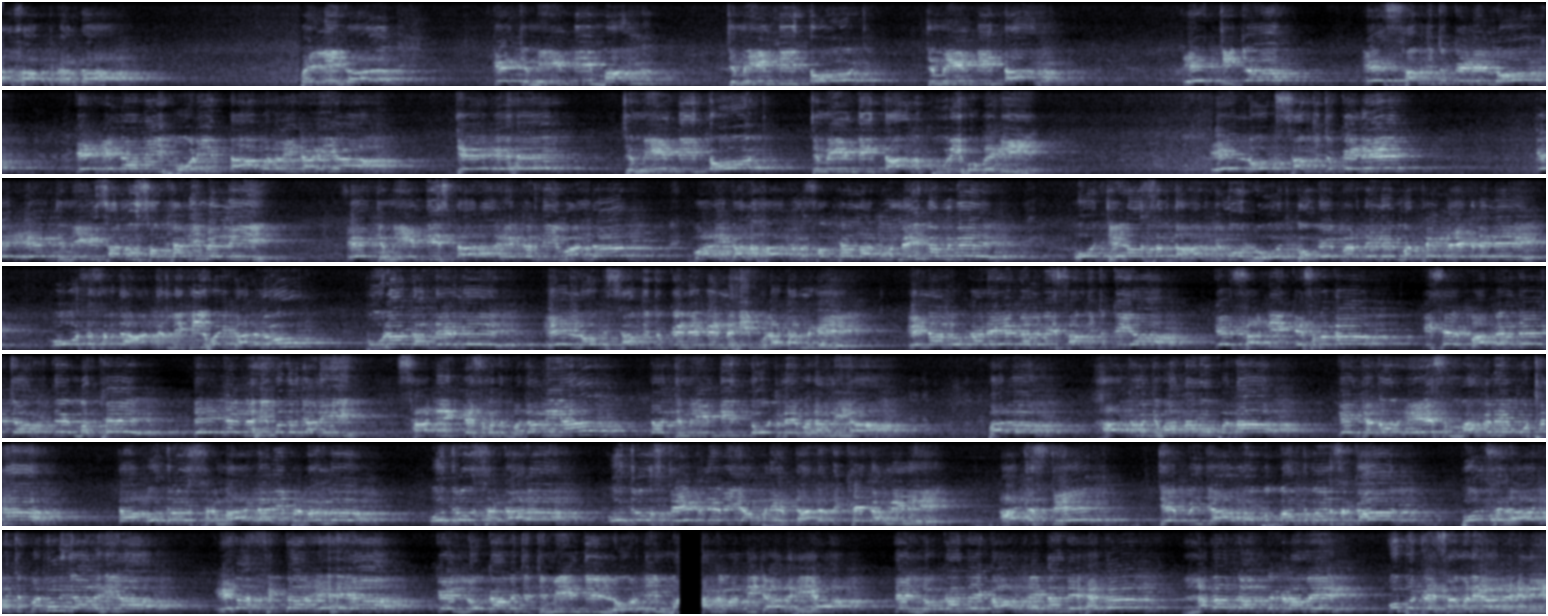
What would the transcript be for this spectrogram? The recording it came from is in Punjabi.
ਗੱਲਾਂ ਸਾਬਤ ਕਰਦਾ। ਪਹਿਲੀ ਗੱਲ ਕਿ ਜ਼ਮੀਨ ਦੀ ਮੰਗ, ਜ਼ਮੀਨ ਦੀ ਤੋੜ ਜ਼ਮੀਨ ਦੀ ਤਾਂਗ ਇਹ ਚੀਜ਼ਾਂ, ਇਹ ਸਮਝ ਚੁੱਕੇ ਨੇ ਲੋਕ ਕਿ ਇਹਨਾਂ ਦੀ ਹੋਣੀ ਤਾਂ ਬਦਲੀ ਜਾਣੀ ਆ। ਜੇ ਇਹ ਜ਼ਮੀਨ ਦੀ ਤੋੜ ਜ਼ਮੀਨ ਦੀ ਤਾਂਗ ਪੂਰੀ ਹੋਵੇਗੀ, ਇਹ ਲੋਕ ਸਮਝ ਚੁੱਕੇ ਨੇ ਸਾਨੂੰ ਸੌਖਿਆ ਨਹੀਂ ਮਿਲਣੀ ਇਹ ਜ਼ਮੀਨ ਦੀ 17 ਏਕੜ ਦੀ ਵੰਡ ਵਾਲੀ ਗੱਲ ਹਾਕਮ ਸੌਖਿਆ ਲਾਗੂ ਨਹੀਂ ਕਰਨਗੇ। ਉਹ ਜਿਹੜਾ ਸੰਵਿਧਾਨ ਜਿਹਨੂੰ ਰੋਜ਼ ਗੌਂਗੇ ਪੜਦੇ ਨੇ, ਮੱਥੇ ਟੇਕਦੇ ਨੇ ਉਸ ਸੰਵਿਧਾਨ 'ਚ ਲਿਖੀ ਹੋਈ ਗੱਲ ਨੂੰ ਪੂਰਾ ਕਰ ਦੇਣਗੇ। ਇਹ ਲੋਕ ਸਮਝ ਚੁੱਕੇ ਨੇ ਕਿ ਨਹੀਂ ਪੂਰਾ ਕਰਨਗੇ। ਇਹਨਾਂ ਲੋਕਾਂ ਨੇ ਇਹ ਗੱਲ ਵੀ ਸਮਝ ਚੁੱਕੀ ਆ ਕਿ ਸਾਡੀ ਕਿਸਮਤ ਕਿਸੇ ਬਾਬਿਆਂ ਦੇ ਸਾਡੀ ਕਿਸਮਤ ਬਦਲਣੀ ਆ, ਤਾਂ ਜ਼ਮੀਨ ਦੀ ਤੋਟ ਨੇ ਬਦਲਣੀ ਆ। ਪਰ ਹਾਕਮ ਜਮਾਤਾਂ ਨੂੰ ਪਤਾ ਕਿ ਜਦੋਂ ਇਸ ਮੰਗ ਨੇ ਉੱਠਣਾ, ਤਾਂ ਉਧਰੋਂ ਸਰਮਾਇਦਾਰੀ ਪ੍ਰਬੰਧ, ਉਧਰੋਂ ਸਰਕਾਰਾਂ, ਉਧਰੋਂ ਸਟੇਟ ਨੇ ਵੀ ਆਪਣੇ ਦੰਦ ਤਿੱਖੇ ਕਰਨੇ ਨੇ। ਅੱਜ ਸਟੇਟ, ਜੇ ਪੰਜਾਬ ਨੂੰ ਭਗਵੰਤ ਮਾਨ ਸਰਕਾਰ ਪੁਲਿਸ ਰਾਜ ਵਿੱਚ ਬਦਲਣ ਜਾ ਰਹੀ ਆ ਇਹਦਾ ਸਿੱਟਾ ਇਹ ਆ ਕਿ ਲੋਕਾਂ ਵਿੱਚ ਜ਼ਮੀਨ ਦੀ ਲੋੜ ਦੀ ਮੰਗ ਵਧਦੀ ਜਾ ਰਹੀ ਆ ਤੇ ਲੋਕਾਂ ਤੇ ਕਾਰਪੋਰੇਟਾਂ ਦੇ ਹਿੱਤ ਲਗਾਤਾਰ ਟਕਰਾਵੇਂ ਉੱਭਰ ਕੇ ਸਾਹਮਣੇ ਆ ਰਹੇ ਨੇ।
